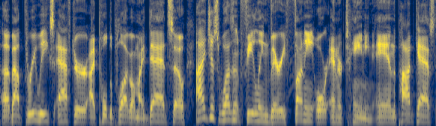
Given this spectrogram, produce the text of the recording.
about three weeks after I pulled the plug on my dad, so I just wasn't feeling very funny or entertaining, and the podcast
